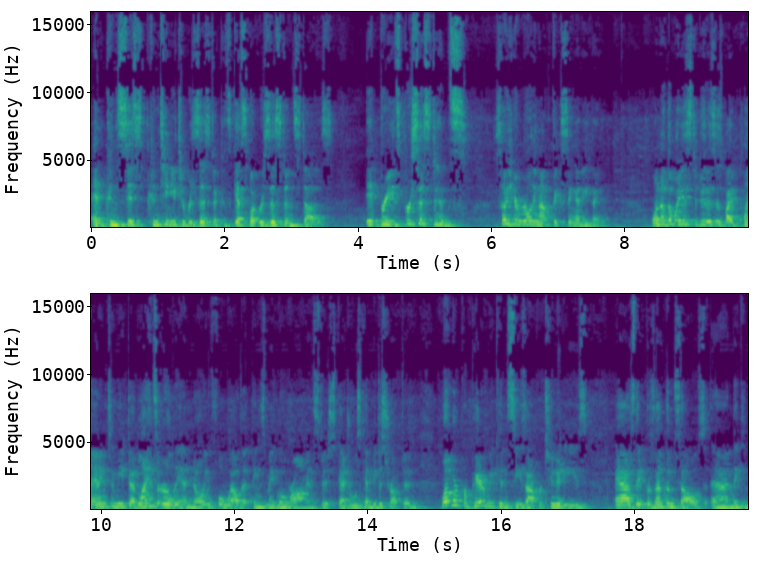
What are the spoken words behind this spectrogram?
and consist, continue to resist it because guess what resistance does? It breeds persistence. So you're really not fixing anything. One of the ways to do this is by planning to meet deadlines early and knowing full well that things may go wrong and schedules can be disrupted. When we're prepared, we can seize opportunities as they present themselves and they can,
